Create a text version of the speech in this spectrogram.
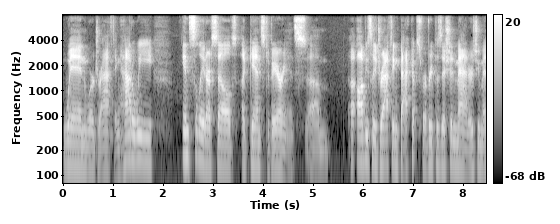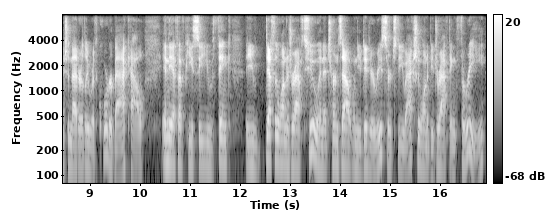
when we're drafting? How do we insulate ourselves against variance? Um, uh, obviously drafting backups for every position matters. You mentioned that earlier with quarterback, how in the FFPC you think that you definitely want to draft two, and it turns out when you did your research that you actually want to be drafting three.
